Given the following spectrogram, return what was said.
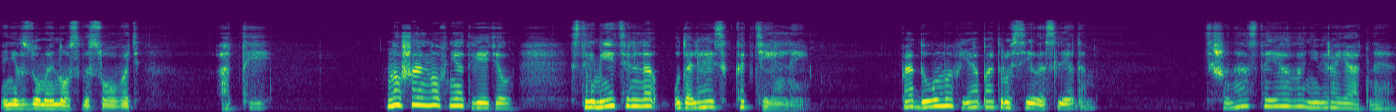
и не вздумай нос высовывать». «А ты?» Но Шальнов не ответил, стремительно удаляясь к котельной. Подумав, я потрусила следом. Тишина стояла невероятная.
